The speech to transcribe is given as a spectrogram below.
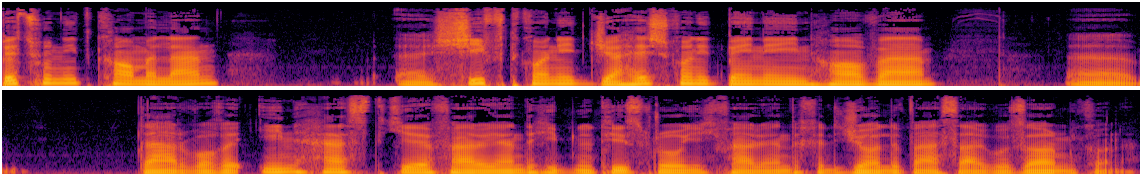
بتونید کاملا شیفت کنید جهش کنید بین اینها و در واقع این هست که فرایند هیپنوتیزم رو یک فرایند خیلی جالب و اثرگذار می‌کنه.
